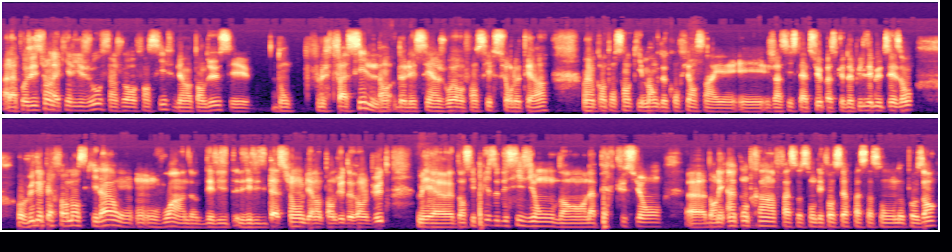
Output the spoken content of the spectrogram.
À la position à laquelle il joue, c'est un joueur offensif, bien entendu. C'est donc plus facile de laisser un joueur offensif sur le terrain, même quand on sent qu'il manque de confiance. Hein, et, j'insiste là-dessus parce que depuis le début de saison, au vu des performances qu'il a, on, voit hein, des, hésitations, bien entendu, devant le but, mais euh, dans ses prises de décision, dans la percussion, euh, dans les 1 contre 1 face à son défenseur, face à son opposant,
